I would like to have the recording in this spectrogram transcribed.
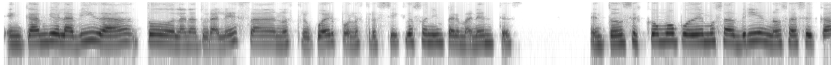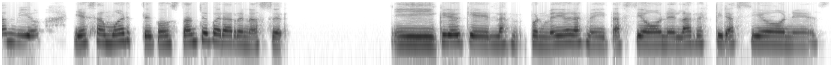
En cambio, la vida, todo, la naturaleza, nuestro cuerpo, nuestros ciclos son impermanentes. Entonces, ¿cómo podemos abrirnos a ese cambio y a esa muerte constante para renacer? Y creo que por medio de las meditaciones, las respiraciones,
